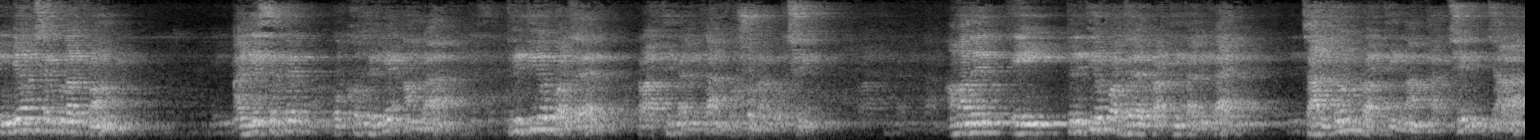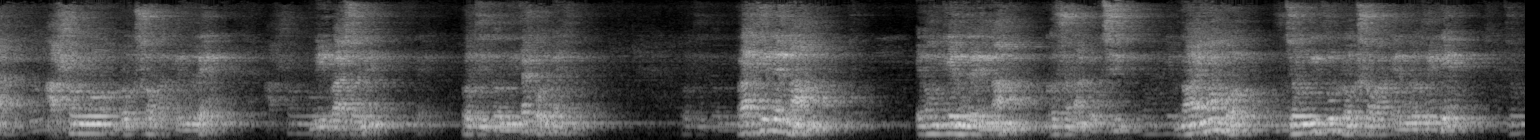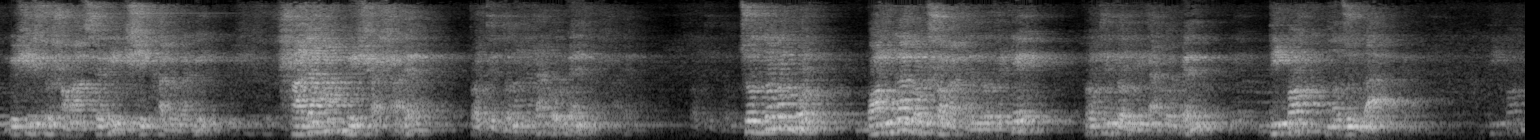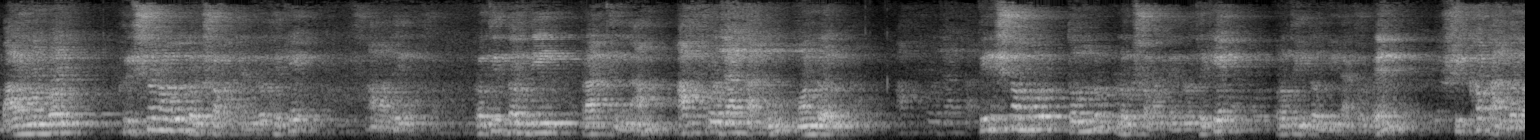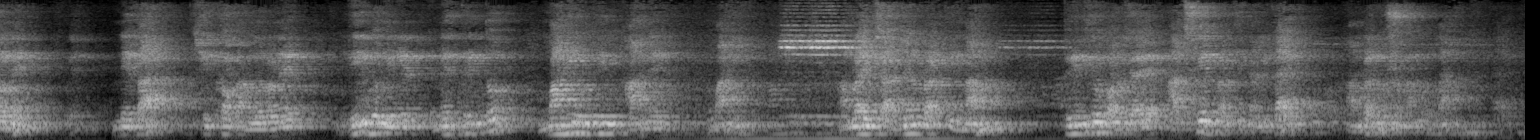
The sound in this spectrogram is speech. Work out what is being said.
Indian secular front ISF এর পক্ষ থেকে আমরা তৃতীয় পর্যায়ের প্রার্থী তালিকা ঘোষণা করছি। আমাদের এই তৃতীয় পর্যায়ের প্রার্থী তালিকায় চারজন প্রার্থীর নাম থাকছে, যারা আসন্ন লোকসভা কেন্দ্রে নির্বাচনে প্রতিদ্বন্দ্বিতা করবেন। প্রার্থীদের নাম এবং কেন্দ্রের নাম ঘোষণা করছি। নয় নম্বর জঙ্গিপুর লোকসভা কেন্দ্র থেকে বিশিষ্ট সমাজসেবী শিক্ষা বিভাগী শাহজাহান বিশ্বাস সাহেব প্রতিদ্বন্দ্বিতা করবেন। চোদ্দ নম্বর বনগা লোকসভা কেন্দ্র থেকে প্রতিদ্বন্দ্বিতা করবেন দীপক মজুমদার। বারো নম্বর কৃষ্ণনগর লোকসভা কেন্দ্র থেকে আমাদের প্রতিদ্বন্দ্বী প্রার্থীর নাম আফরোজা খাতুন মন্ডল তিরিশ নম্বর তমলুক লোকসভা কেন্দ্র থেকে প্রতিদ্বন্দ্বিতা করবেন শিক্ষক আন্দোলনে। নেতা, শিক্ষক আন্দোলনের দীর্ঘদিনের নেতৃত্ব মাহিউদ্দিন আহমেদ মাহি। আমরা এই চারজন প্রার্থীর নাম তৃতীয় পর্যায়ে আজকের প্রার্থী তালিকায় আমরা ঘোষণা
